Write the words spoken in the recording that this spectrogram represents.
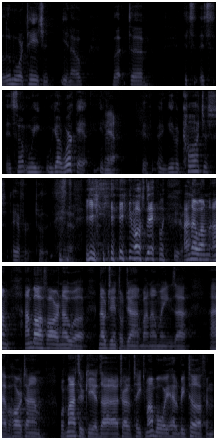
little more attention, you know. But uh, it's, it's, it's something we, we got to work at, you know, Yeah. if, and give a conscious effort to it, you know. Most definitely. Yeah. I know I'm I'm I'm by far no uh, no gentle giant by no means. I I have a hard time with my two kids. I, I try to teach my boy how to be tough and,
